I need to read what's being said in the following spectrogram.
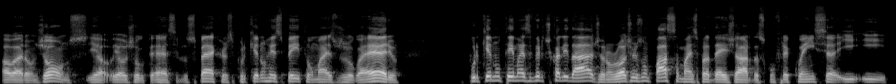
ao Aaron Jones e ao, e ao, jogo terrestre dos Packers, porque não respeitam mais o jogo aéreo, porque não tem mais a verticalidade. O Aaron Rodgers não passa mais para 10 jardas com frequência e, e,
